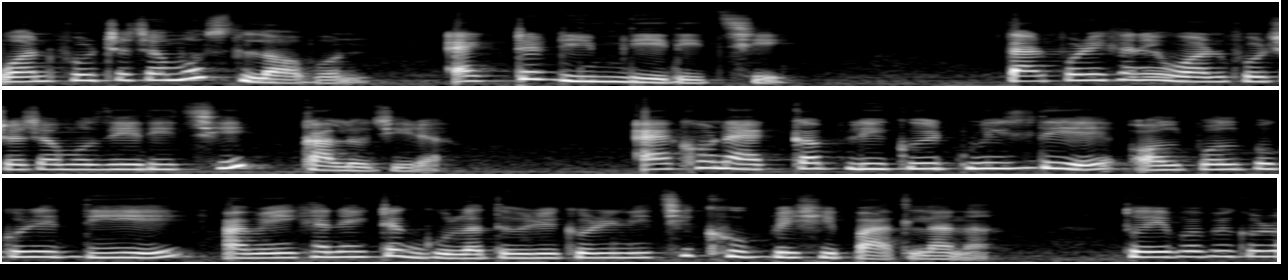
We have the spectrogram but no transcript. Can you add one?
ওয়ান ফোর চা চামচ লবণ, একটা ডিম দিয়ে দিচ্ছি। তারপর এখানে ওয়ান ফোর চা চামচ দিয়ে দিচ্ছি কালো জিরা। এখন এক কাপ লিকুইড মিল্ক দিয়ে অল্প অল্প করে দিয়ে আমি এখানে একটা গোলা তৈরি করে নিচ্ছি, খুব বেশি পাতলা না। তো এভাবে করে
